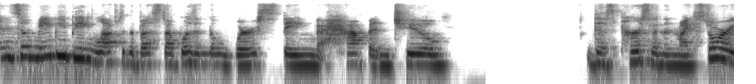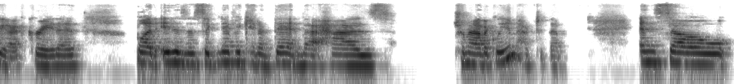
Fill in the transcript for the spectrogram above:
And so maybe being left at the bus stop wasn't the worst thing that happened to this person in my story I've created, but it is a significant event that has traumatically impacted them. And so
